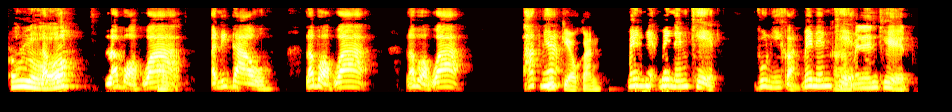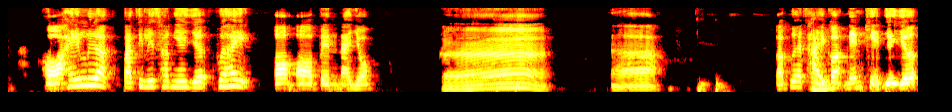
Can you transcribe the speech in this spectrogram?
เอาเหรอ แล้วบอกแล้วบอกว่าครับอันนี้เดา แล้วบอกว่า แล้วบอกว่าพักเนี้ไม่ยเกี่ยวกัน ไม่เน้นไม่เน้นเขต พูดงี้ก่อนไม่เน้นเขอ่าตไม่เน้นเขต ขอให้เลือกปฏิริษีเนี้ยเยอะเพื่อให้ออเป็นนายกอ่าอ่าแล้วเพื่อไทยก็เน้นเขตเยอะ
